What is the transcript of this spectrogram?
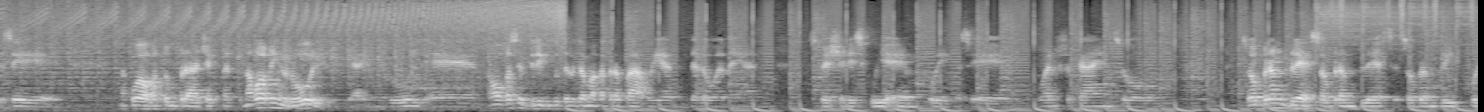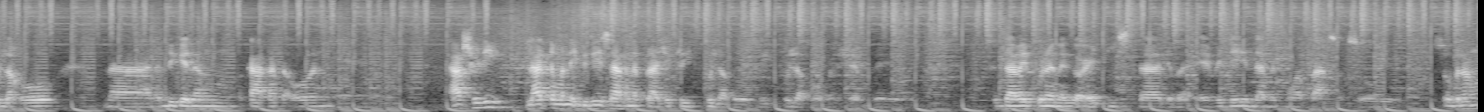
kasi nakuha ko tong project na to. Nakuha ko yung role. Yeah, yung role. And ako kasi dream ko talaga makatrabaho yan. Dalawa na yan. Especially si Kuya Empoy kasi one of a kind. So, sobrang blessed, sobrang blessed. Sobrang grateful ako na nabigyan ng pagkakataon. And Actually, lahat naman na ibigay sa akin na project, grateful ako. Grateful ako. Siyempre, sa dami po na nag-artista, di ba? Everyday, ang dami pumapasok. So, sobrang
